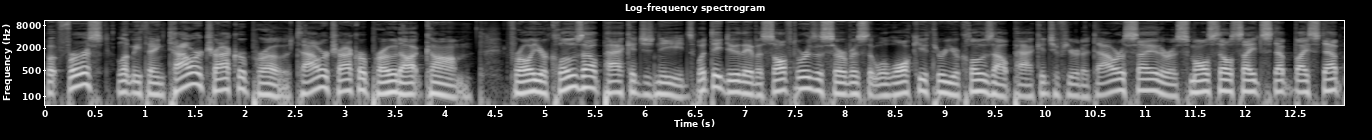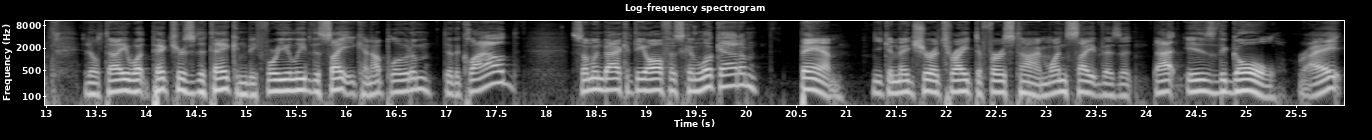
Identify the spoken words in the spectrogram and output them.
But first, let me thank Tower Tracker Pro, towertrackerpro.com, for all your closeout package needs. What they do, they have a software as a service that will walk you through your closeout package. If you're at a tower site or a small cell site, step by step, it'll tell you what pictures to take, and before you leave the site, you can upload them to the cloud. Someone back at the office can look at them. Bam, you can make sure it's right the first time, one site visit. That is the goal, right?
